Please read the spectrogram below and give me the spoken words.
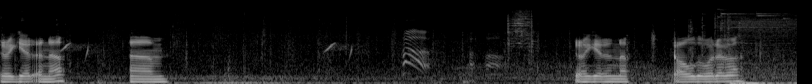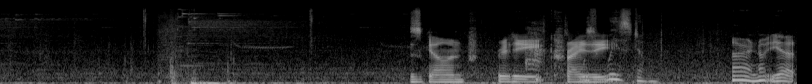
Did we get enough? Um, did I get enough gold or whatever? This is going pretty Act crazy. wisdom. No, not yet.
